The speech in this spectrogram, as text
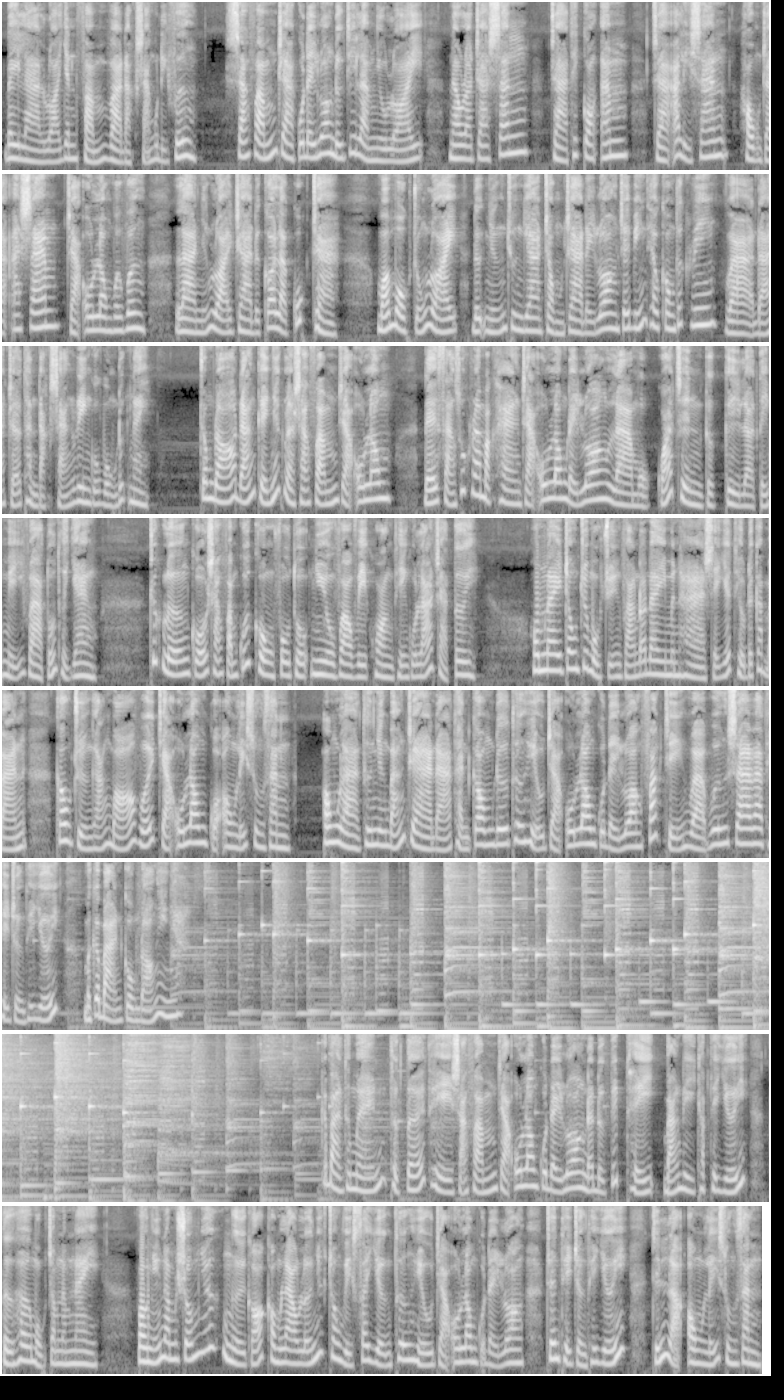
Đây là loại danh phẩm và đặc sản của địa phương. Sản phẩm trà của Đài Loan được chia làm nhiều loại, nào là trà xanh, trà thiết con âm, trà Alisan, hồng trà asam, trà ô long vân vân là những loại trà được coi là quốc trà. Mỗi một chủng loại được những chuyên gia trồng trà Đài Loan chế biến theo công thức riêng và đã trở thành đặc sản riêng của vùng đất này. Trong đó, đáng kể nhất là sản phẩm trà ô long. Để sản xuất ra mặt hàng trà ô long Đài Loan là một quá trình cực kỳ là tỉ mỉ và tốn thời gian. Chất lượng của sản phẩm cuối cùng phụ thuộc nhiều vào việc hoàn thiện của lá trà tươi – Hôm nay trong chuyên mục chuyện vạn đó đây, Minh Hà sẽ giới thiệu đến các bạn câu chuyện gắn bó với trà ô long của ông Lý Xuân Xanh. Ông là thương nhân bán trà đã thành công đưa thương hiệu trà ô long của Đài Loan phát triển và vươn xa ra thị trường thế giới. Mời các bạn cùng đón nghe nhé. Các bạn thân mến, thực tế thì sản phẩm trà ô long của Đài Loan đã được tiếp thị bán đi khắp thế giới từ hơn 100 năm nay. Vào những năm sớm nhất, người có công lao lớn nhất trong việc xây dựng thương hiệu trà ô long của Đài Loan trên thị trường thế giới chính là ông Lý Xuân Danh.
